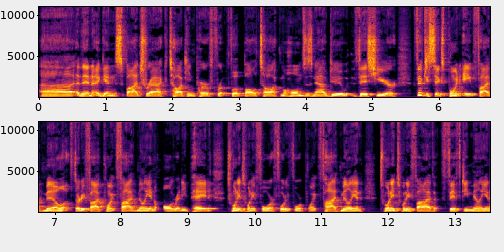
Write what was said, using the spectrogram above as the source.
Uh, and then again, Spotrac talking per f- football talk. Mahomes is now due this year fifty six point eight five mil, thirty five point five million already paid. 2024, 44.5 million. 2025, 50 million.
